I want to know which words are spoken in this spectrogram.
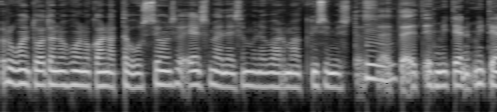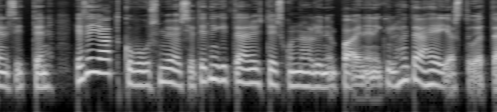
ruoantuotannon huono kannattavuus, se on se ensimmäinen semmoinen varmaan kysymys tässä, mm. että et, et miten, miten sitten, ja se jatkuvuus myös, ja tietenkin tämä yhteiskunnallinen paine, niin kyllähän tämä heijastuu, että,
